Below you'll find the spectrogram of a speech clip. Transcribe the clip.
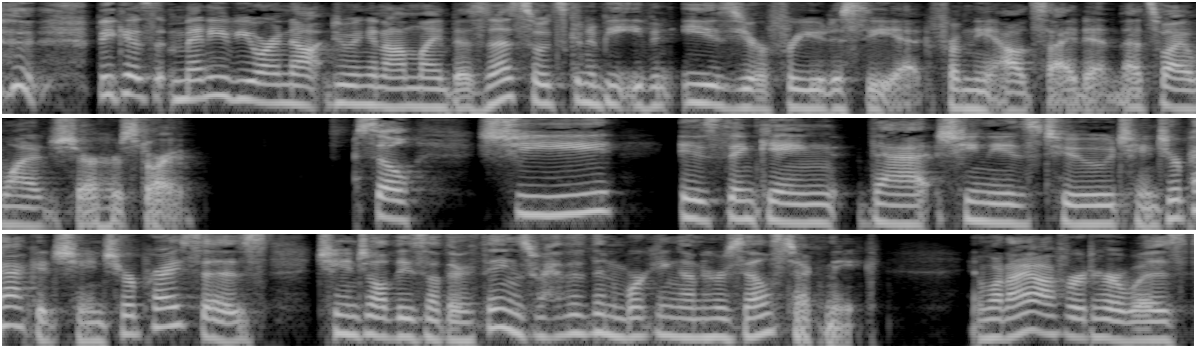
because many of you are not doing an online business. So it's going to be even easier for you to see it from the outside in. That's why I wanted to share her story. So she is thinking that she needs to change her package, change her prices, change all these other things rather than working on her sales technique. And what I offered her was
